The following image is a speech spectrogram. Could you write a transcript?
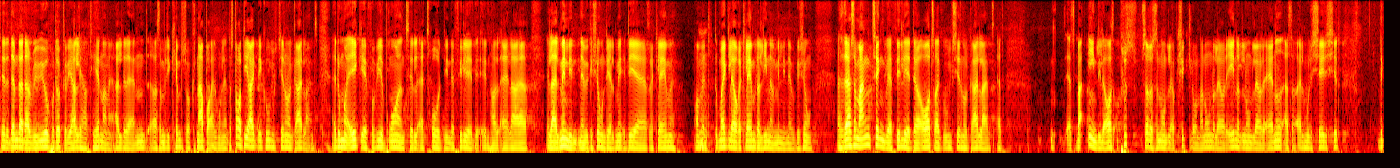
Det er dem der, der reviewer produkter, de aldrig har haft i hænderne, og alt det der andet, og så med de kæmpe store knapper og alt muligt andet. Der står direkte i Google General Guidelines, at du må ikke uh, forvirre brugeren til at tro, at din affiliate-indhold, er- eller, er- eller almindelig navigation, det er, almi- det er reklame. Omvendt. Mm. Du må ikke lave reklame, der ligner almindelig navigation. Altså, der er så mange ting ved affiliate, der overtræder Google General Guidelines, at altså bare en lille års, og plus så er der så nogen, der laver kviklån, der er nogen, der laver det ene, og der er nogen, der laver det andet, altså alt muligt shady shit. Det,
